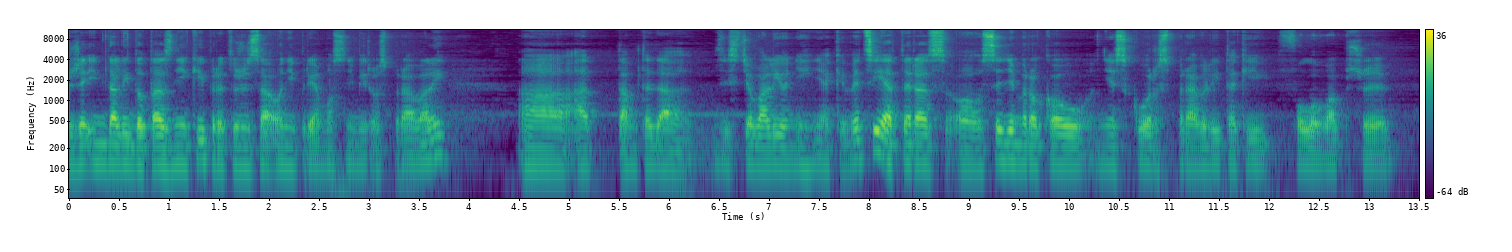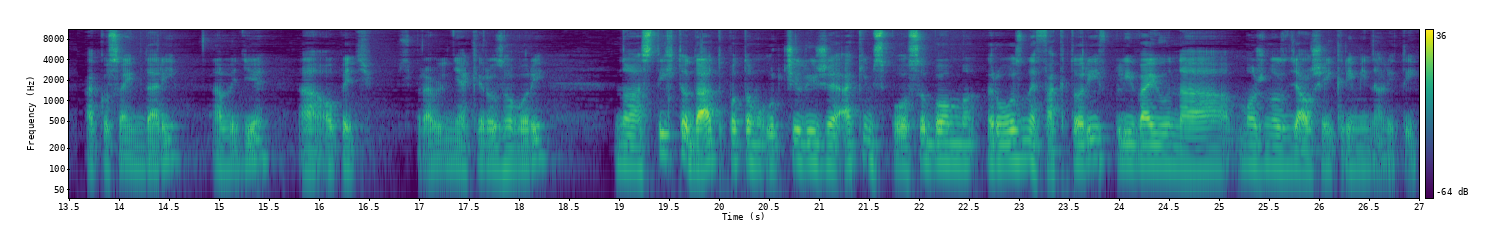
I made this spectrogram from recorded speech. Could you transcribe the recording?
že im dali dotazníky, pretože sa oni priamo s nimi rozprávali a, a tam teda zisťovali o nich nejaké veci a teraz o 7 rokov neskôr spravili taký follow-up, že ako sa im darí a vedie a opäť spravili nejaké rozhovory. No a z týchto dát potom určili, že akým spôsobom rôzne faktory vplývajú na možnosť ďalšej kriminality.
